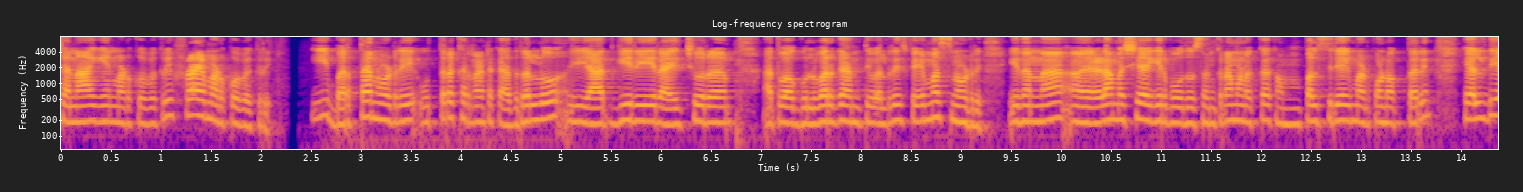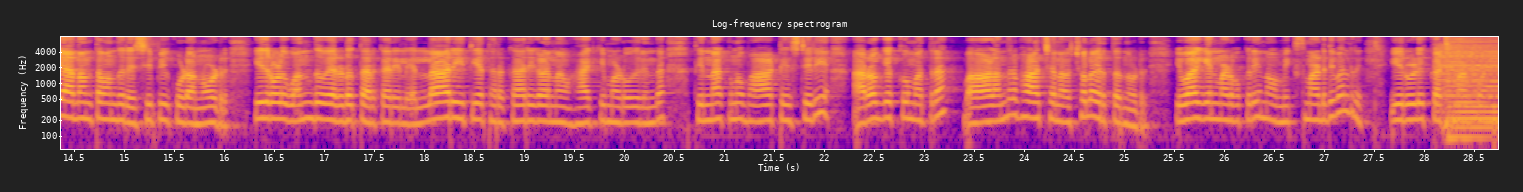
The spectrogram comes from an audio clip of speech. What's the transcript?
ಚೆನ್ನಾಗಿ ಏನು ಮಾಡ್ಕೋಬೇಕು ರೀ ಫ್ರೈ ಮಾಡ್ಕೋಬೇಕು ರೀ ಈ ಬರ್ತಾ ನೋಡ್ರಿ, ಉತ್ತರ ಕರ್ನಾಟಕ ಅದರಲ್ಲೂ ಈ ಯಾದಗಿರಿ, ರಾಯಚೂರು ಅಥವಾ ಗುಲ್ಬರ್ಗ ಅಂತೀವಲ್ಲ ರೀ ಫೇಮಸ್ ನೋಡ್ರಿ. ಇದನ್ನು ಎಳ್ಳಮಸಿ ಆಗಿರ್ಬೋದು, ಸಂಕ್ರಮಣಕ್ಕೆ ಕಂಪಲ್ಸರಿಯಾಗಿ ಮಾಡ್ಕೊಂಡು ಹೋಗ್ತಾರೆ ಹೆಲ್ದಿ ಆದಂಥ ಒಂದು ರೆಸಿಪಿ ಕೂಡ ನೋಡ್ರಿ. ಇದ್ರೊಳಗೆ ಒಂದು, ಎರಡು ತರಕಾರಿ ಇಲ್ಲ, ಎಲ್ಲ ರೀತಿಯ ತರಕಾರಿಗಳನ್ನು ಹಾಕಿ ಮಾಡೋದ್ರಿಂದ ತಿನ್ನಕ್ಕೂ ಭಾಳ ಟೇಸ್ಟಿ ರೀ, ಆರೋಗ್ಯಕ್ಕೂ ಮಾತ್ರ ಭಾಳ ಅಂದ್ರೆ ಭಾಳ ಚೆನ್ನಾಗಿ ಚಲೋ ಇರ್ತದೆ ನೋಡ್ರಿ. ಇವಾಗ ಏನು ಮಾಡ್ಬೇಕು ರೀ ನಾವು ಮಿಕ್ಸ್ ಮಾಡಿದೀವಲ್ಲ ರೀ ಈರುಳ್ಳಿ ಕಟ್ ಮಾಡ್ಕೊಂಡು,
